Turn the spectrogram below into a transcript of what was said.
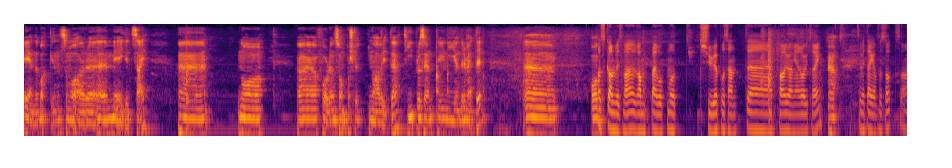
ene bakken som var eh, meget seig. Eh, nå Uh, får du en sånn på slutten av rittet. 10% i 900 meter. Og det skal visst være ramper opp mot 20 eh, et par ganger òg, tror jeg. Ja. Så vidt jeg har forstått. Så.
